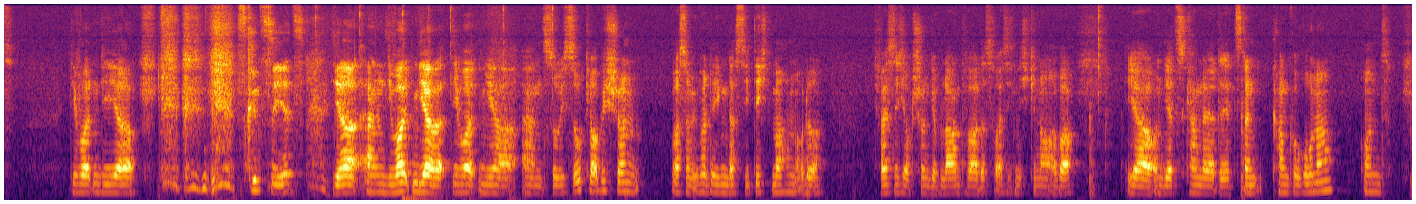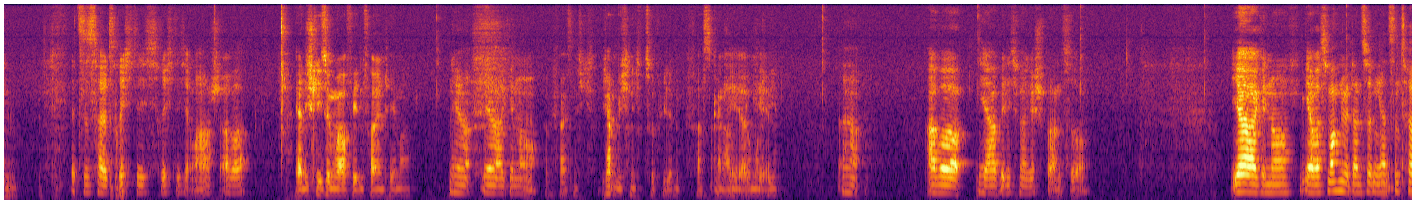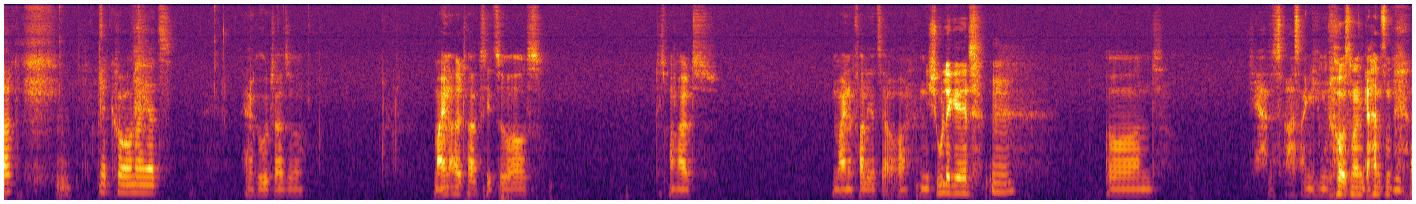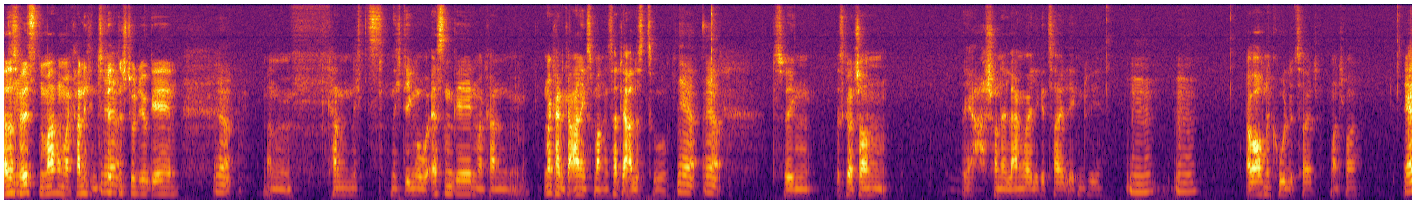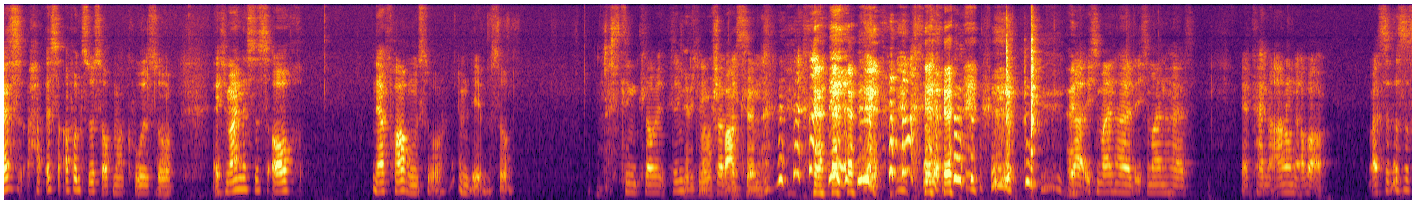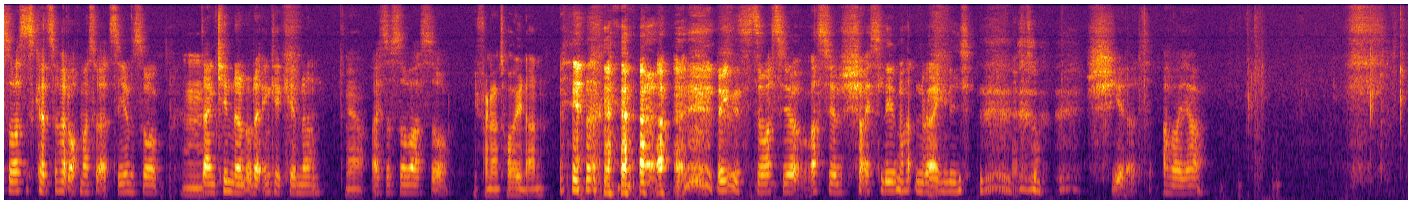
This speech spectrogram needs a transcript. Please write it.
Die wollten die ja, was grinst du jetzt? Ja, ähm, die wollten ja, die wollten ja ähm, sowieso, glaube ich, schon was am überlegen, dass die dicht machen oder ich weiß nicht, ob schon geplant war, das weiß ich nicht genau, aber ja, und jetzt kam der, jetzt dann kam Corona und jetzt ist es halt richtig, richtig am Arsch, aber Ja, die Schließung war auf jeden Fall ein Thema. ja, ja, genau. Aber ich weiß nicht. Ich habe mich nicht zu viel damit befasst, keine Okay, Ahnung, okay. Ja. Aber ja, bin ich mal gespannt so. Ja, genau. Ja, was machen wir dann so den ganzen Tag mit Corona jetzt? Ja gut, also mein Alltag sieht so aus, dass man halt in meinem Fall jetzt ja auch in die Schule geht Mhm. und ja, das war es eigentlich im Großen und Ganzen. Also was willst du machen? Man kann nicht ins Ja. Fitnessstudio gehen, Ja, man kann nichts, nicht irgendwo essen gehen, man kann, man kann gar nichts machen. Es hat ja alles zu. ja, ja. Deswegen ist gerade schon, ja, schon eine langweilige Zeit irgendwie. Mhm. Mhm. Aber auch eine coole Zeit manchmal. Ja, es ist ab und zu ist auch mal cool so. Ich meine, es ist auch eine Erfahrung so im Leben so. Das klingt, glaube ich, Die klingt, hätte ich mir sparen können. Ja, ich meine halt, ich meine halt, ja, keine Ahnung, aber weißt du, das ist sowas, das kannst du halt auch mal so erzählen, so Hm, deinen Kindern oder Enkelkindern. ja, Weißt du, sowas so. ich fange ans Heulen an. Denken sich so, was für, was für ein scheiß Leben hatten wir eigentlich. Echt so. Shit. Aber ja.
